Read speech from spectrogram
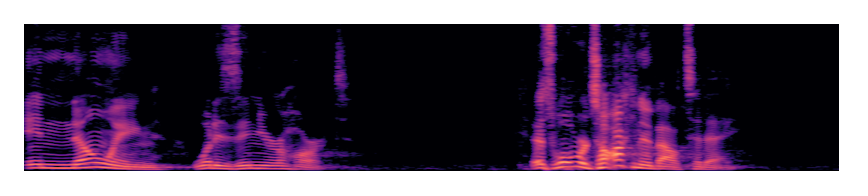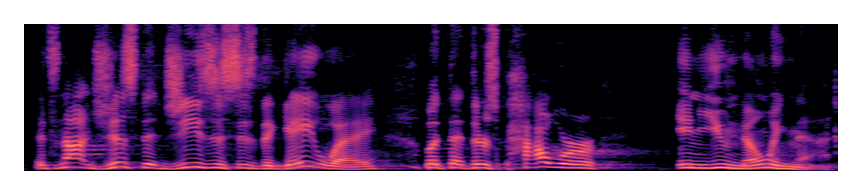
in knowing what is in your heart. That's what we're talking about today. It's not just that Jesus is the gateway, but that there's power in you knowing that.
